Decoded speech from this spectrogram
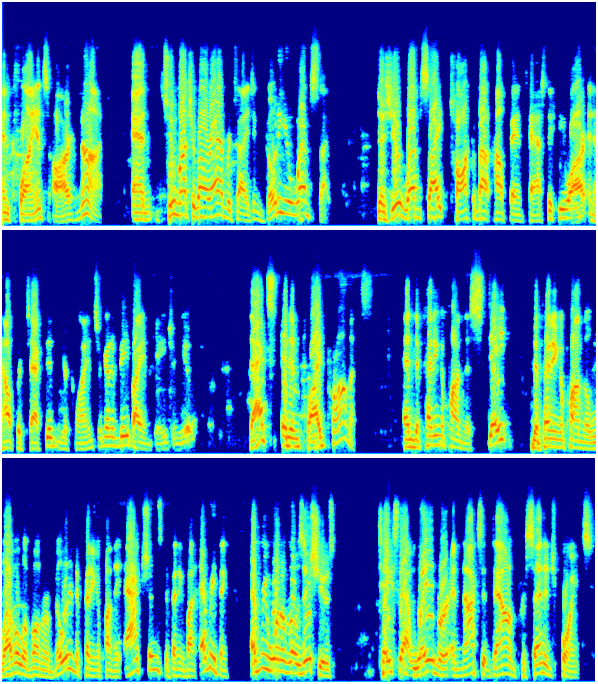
and clients are not. And too much of our advertising, go to your website. Does your website talk about how fantastic you are and how protected your clients are going to be by engaging you? That's an implied promise. And depending upon the state, depending upon the level of vulnerability, depending upon the actions, depending upon everything, every one of those issues takes that waiver and knocks it down percentage points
